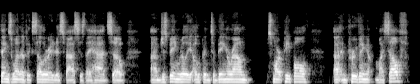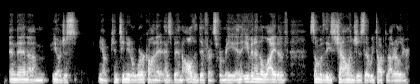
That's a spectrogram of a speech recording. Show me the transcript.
things wouldn't have accelerated as fast as they had. So um, just being really open to being around smart people, uh, improving myself, and then um, you know just you know continue to work on it has been all the difference for me and even in the light of some of these challenges that we talked about earlier.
